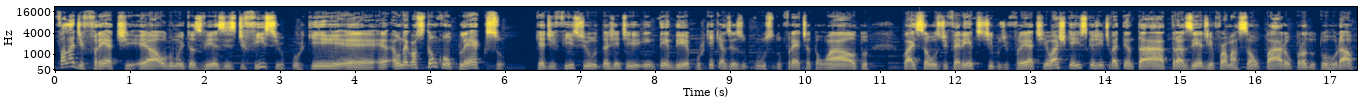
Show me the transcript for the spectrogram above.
Falar de frete é algo muitas vezes difícil, porque é, é, é um negócio tão complexo que é difícil da gente entender por que, que às vezes o custo do frete é tão alto, quais são os diferentes tipos de frete. Eu acho que é isso que a gente vai tentar trazer de informação para o produtor rural,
